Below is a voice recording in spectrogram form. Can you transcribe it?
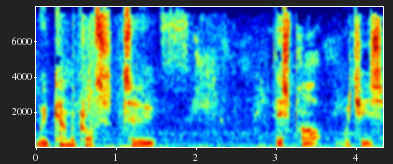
we've come across to this part which is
